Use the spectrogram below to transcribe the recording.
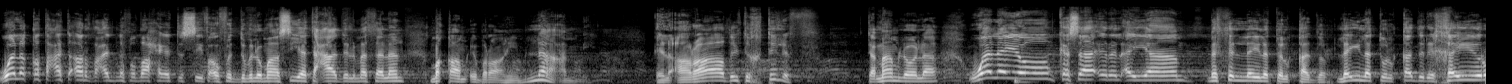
ولا قطعة أرض عندنا في ضاحية السيف أو في الدبلوماسية تعادل مثلا مقام إبراهيم. لا عمي الأراضي تختلف. تمام لولا؟ ولا يوم كسائر الأيام مثل ليلة القدر. ليلة القدر خير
